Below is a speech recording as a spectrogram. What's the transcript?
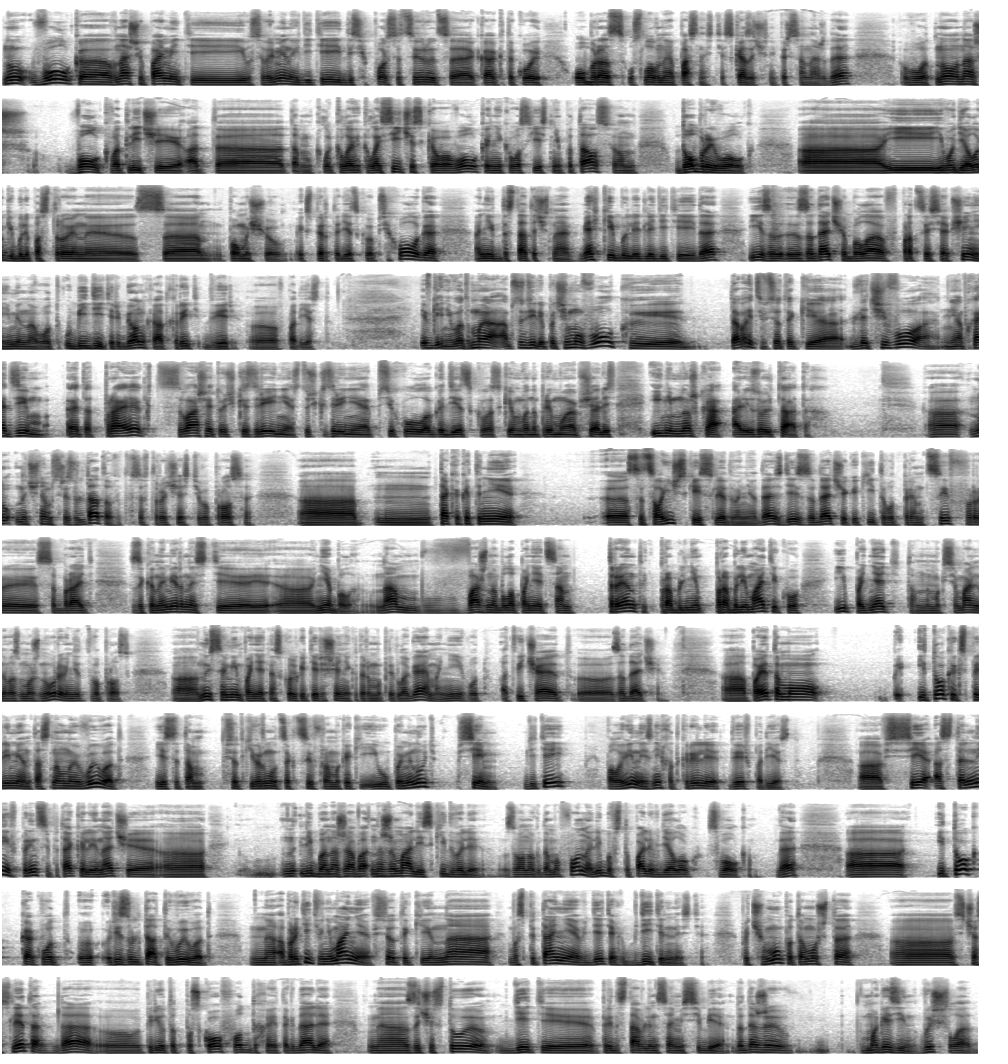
Ну, волк э, в нашей памяти и у современных детей до сих пор ассоциируется как такой образ условной опасности, сказочный персонаж, да? Вот. Но наш волк, в отличие от э, там, классического волка, никого съесть не пытался. Он добрый волк. А, и его диалоги были построены с э, помощью эксперта детского психолога. Они достаточно мягкие были для детей, да, и задача была в процессе общения именно вот убедить ребенка открыть дверь э, в подъезд. Евгений, вот мы обсудили, почему волк, и давайте все-таки, для чего необходим этот проект с вашей точки зрения, с точки зрения психолога детского, с кем вы напрямую общались, и немножко о результатах? А, ну, начнем с результатов, со второй части вопроса. А, так как это не э, социологические исследования, да, здесь задачи какие-то вот прям цифры собрать, закономерности э, не было. Нам важно было понять сам тренд, проблематику и поднять там, на максимально возможный уровень этот вопрос. А, ну и самим понять, насколько те решения, которые мы предлагаем, они вот отвечают э, задаче. Поэтому итог эксперимента, основной вывод, если там все-таки вернуться к цифрам и, какие, и упомянуть, 7 детей, половина из них открыли дверь в подъезд. А все остальные, в принципе, так или иначе, а, либо нажимали и скидывали звонок домофона, либо вступали в диалог с волком. Да? А, итог, как вот э, результат и вывод, обратить внимание все-таки на воспитание в детях бдительности. Почему? Потому что сейчас лето, да, э, период отпусков, отдыха и так далее, э, зачастую дети предоставлены сами себе. Да даже в магазин вышла,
